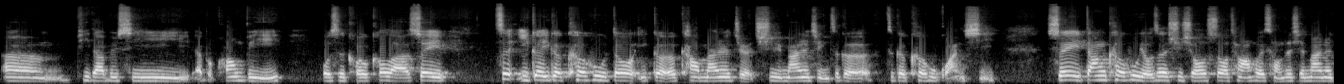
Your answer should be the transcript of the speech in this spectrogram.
嗯，PWC、Abercrombie 或是 Coca-Cola，所以这一个一个客户都有一个 account manager 去 managing 这个这个客户关系，所以当客户有这个需求的时候，通常会从这些 manage，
